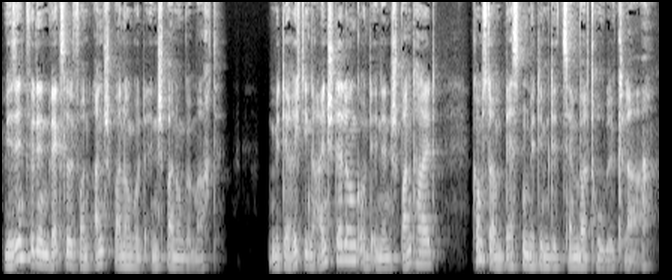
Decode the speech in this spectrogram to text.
Wir sind für den Wechsel von Anspannung und Entspannung gemacht. Mit der richtigen Einstellung und in Entspanntheit kommst du am besten mit dem Dezember-Trubel klar.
